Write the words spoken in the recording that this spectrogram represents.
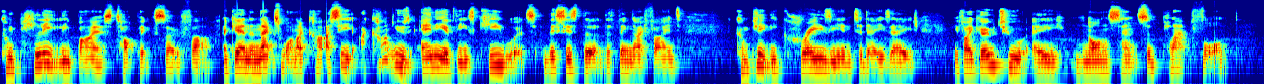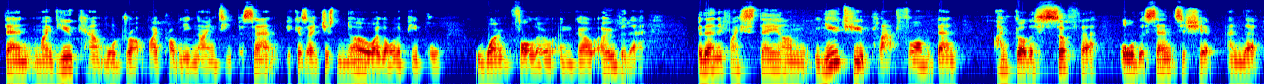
completely biased topics so far. Again, the next one I can't I see I can't use any of these keywords. This is the, the thing I find completely crazy in today's age. If I go to a non-censored platform, then my view count will drop by probably 90% because I just know a lot of people won't follow and go over there. But then if I stay on YouTube platform, then I've got to suffer all the censorship and that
